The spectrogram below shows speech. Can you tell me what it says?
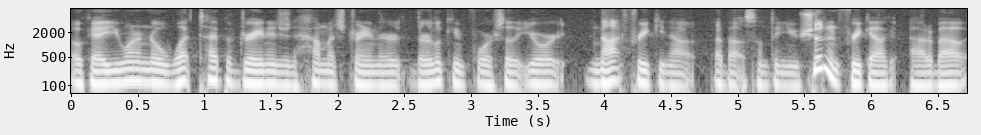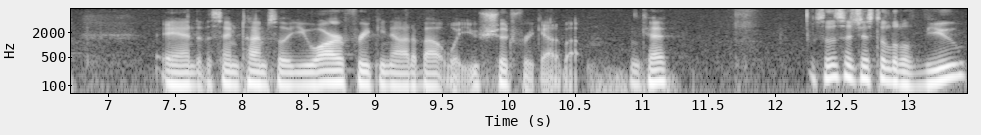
Okay, you want to know what type of drainage and how much drain they're, they're looking for so that you're not freaking out about something you shouldn't freak out, out about and at the same time so that you are freaking out about what you should freak out about. Okay? So this is just a little view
